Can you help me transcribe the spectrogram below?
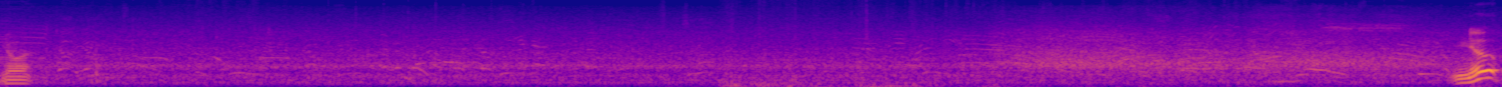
You know what? Nope.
